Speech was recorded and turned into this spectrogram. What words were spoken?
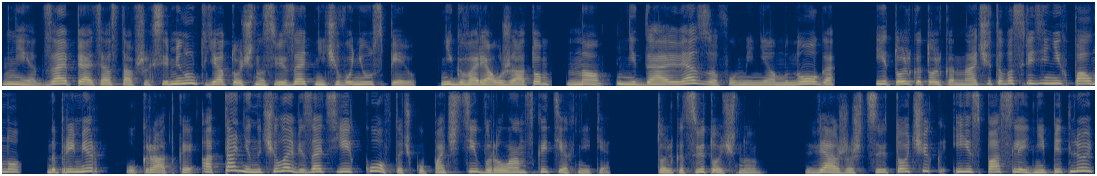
Нет, за пять оставшихся минут я точно связать ничего не успею. Не говоря уже о том, но недовязов у меня много, и только-только начатого среди них полно. Например, украдкой, а Таня начала вязать ей кофточку почти в ирландской технике, только цветочную. Вяжешь цветочек и с последней петлей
